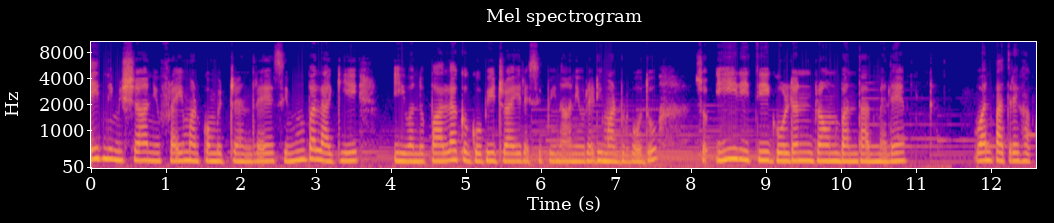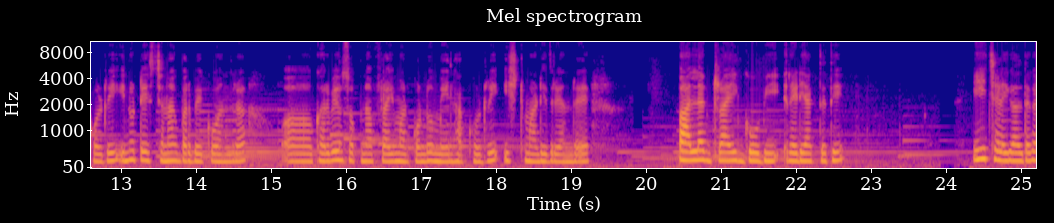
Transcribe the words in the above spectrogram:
ಐದು ನಿಮಿಷ ನೀವು ಫ್ರೈ ಮಾಡ್ಕೊಂಬಿಟ್ರೆ ಅಂದರೆ ಸಿಂಪಲ್ಲಾಗಿ ಈ ಒಂದು ಪಾಲಕ್ ಗೋಬಿ ಡ್ರೈ ರೆಸಿಪಿನ ನೀವು ರೆಡಿ ಮಾಡಿಬಿಡ್ಬೋದು. ಸೊ ಈ ರೀತಿ ಗೋಲ್ಡನ್ ಬ್ರೌನ್ ಬಂದಾದಮೇಲೆ ಒಂದು ಪಾತ್ರೆಗೆ ಹಾಕ್ಕೊಳ್ರಿ ಇನ್ನೂ ಟೇಸ್ಟ್ ಚೆನ್ನಾಗಿ ಬರಬೇಕು ಅಂದ್ರೆ ಕರಿಬೇವಿನ ಸೊಪ್ಪನ್ನ ಫ್ರೈ ಮಾಡಿಕೊಂಡು ಮೇಲೆ ಹಾಕ್ಕೊಡ್ರಿ. ಇಷ್ಟು ಮಾಡಿದ್ರಿ ಅಂದರೆ ಪಾಲಕ್ ಡ್ರೈ ಗೋಬಿ ರೆಡಿ ಆಗ್ತೈತಿ. ಈ ಚಳಿಗಾಲದಾಗ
